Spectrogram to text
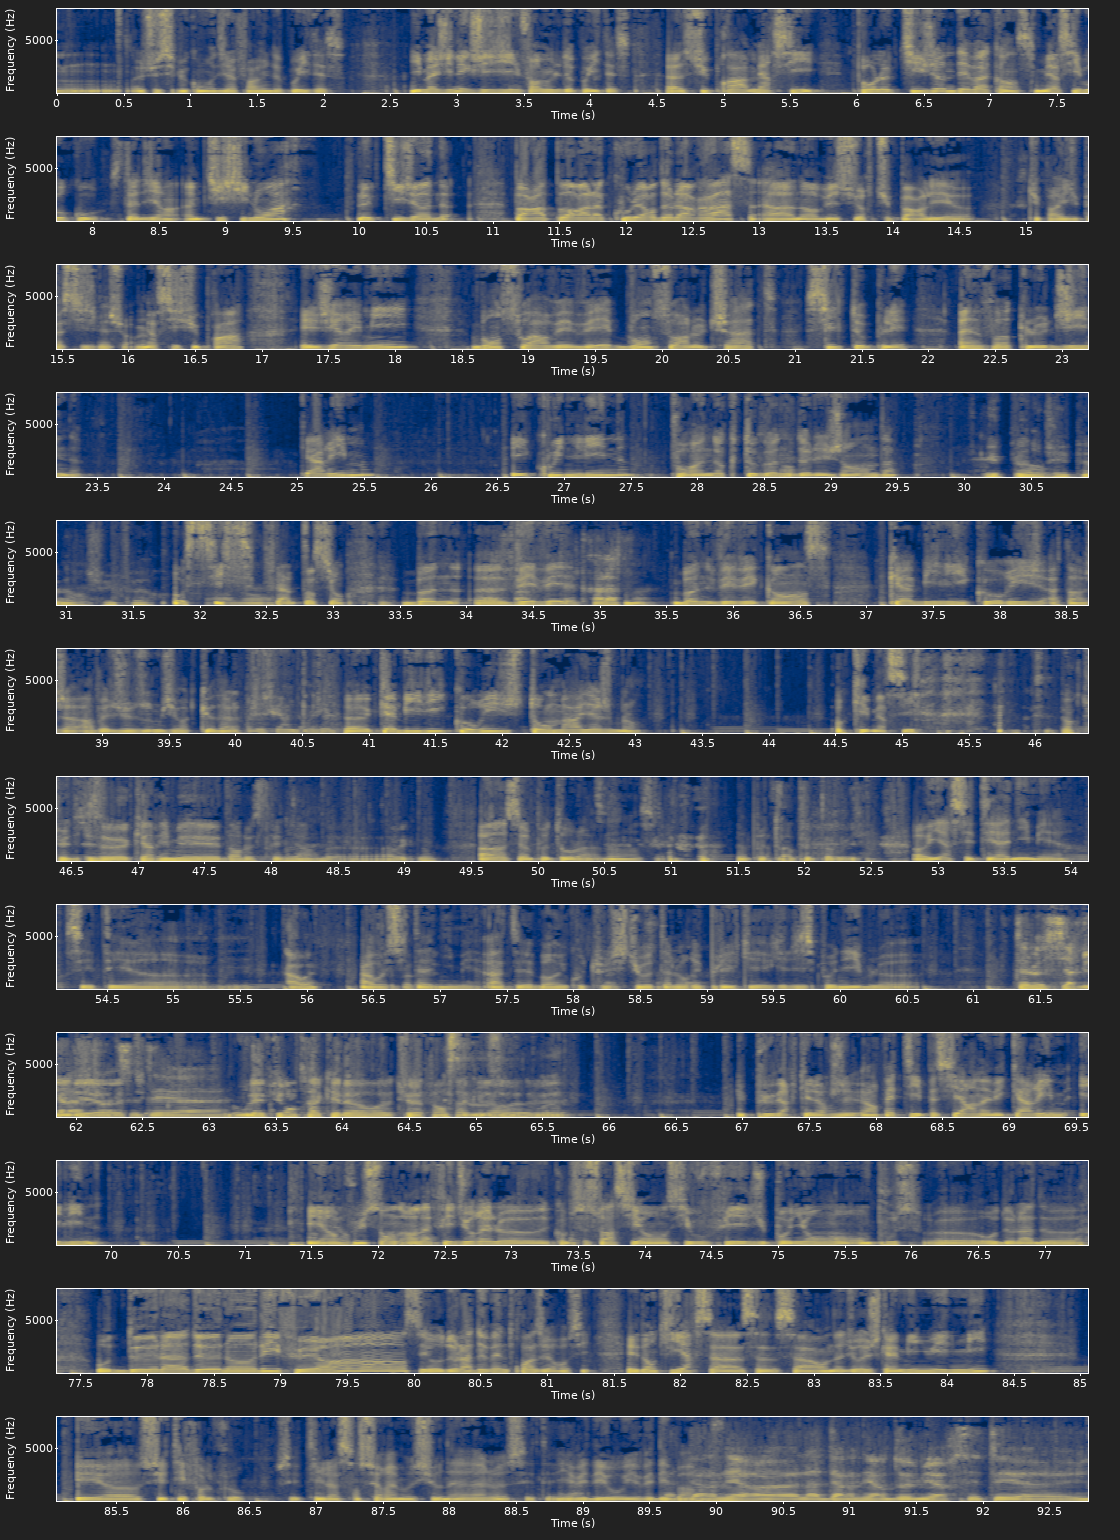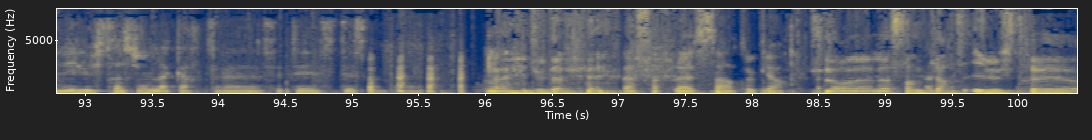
je sais plus comment on dit la formule de politesse. Imaginez que j'ai dit une formule de politesse. Euh, Supra, merci pour le petit jeune des vacances. Merci beaucoup. C'est-à-dire un petit chinois, le petit jeune par rapport à la couleur de la race. Ah non, bien sûr, tu parlais, euh, tu parlais du pastis, bien sûr. Merci Supra. Et Jérémy, bonsoir VV, bonsoir le chat. S'il te plaît, invoque le djinn Karim et Queen Lynn pour un octogone de légende. J'ai eu peur, j'ai eu peur, j'ai eu peur. Aussi, Oh non. fais attention. Bonne euh, fin, VV, à la fin. bonne VVcance. Kabylie corrige. Attends, j'ai- en fait, je zoome, j'y vois que dalle. Euh, Kabylie corrige ton mariage blanc. Ok, merci. J'ai peur que tu dises euh, Karim est dans le StreamYard euh, avec nous. Ah, c'est un peu tôt là. Non, non, c'est un peu tôt. un peu tôt, oui. Oh, hier, c'était animé. Hein. C'était. Euh... Ah ouais? Ah ouais, c'était animé. Ah, t'es... bon, écoute, si tu veux, t'as le replay qui est, qui est disponible. euh, C'était le cirque à la fin. euh, C'était. Vous l'avez pu rentrer à quelle heure Tu l'as fait rentrer à quelle le heure ouais. Je sais plus vers quelle heure j'ai. En fait, parce qu'hier on avait Karim et Lynn. Et en plus, on, on a fait durer le comme ce soir. Si on, si vous filez du pognon, on, on pousse euh, au-delà de au-delà de nos différences et au-delà de 23 heures aussi. Et donc hier, ça, ça, ça on a duré jusqu'à minuit et demi. Et euh, c'était folklore. C'était l'ascenseur émotionnel. C'était, il y avait des hauts, il y avait des La bas. dernière, euh, la dernière demi-heure, c'était euh, une illustration de la carte. Euh, c'était, c'était sympa. Ouais, tout à fait. la, la sainte carte. Vraiment la, la sainte carte illustrée.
